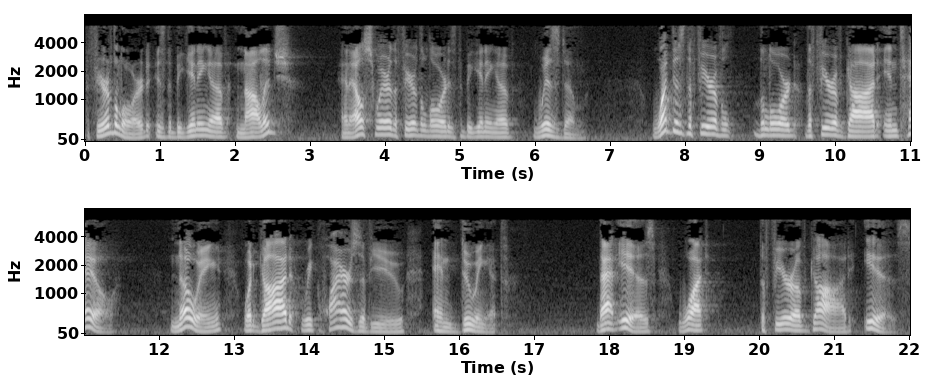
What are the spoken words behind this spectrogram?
The fear of the Lord is the beginning of knowledge, and elsewhere, the fear of the Lord is the beginning of wisdom. What does the fear of the Lord, the fear of God, entail? Knowing what God requires of you and doing it. That is what the fear of God is.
